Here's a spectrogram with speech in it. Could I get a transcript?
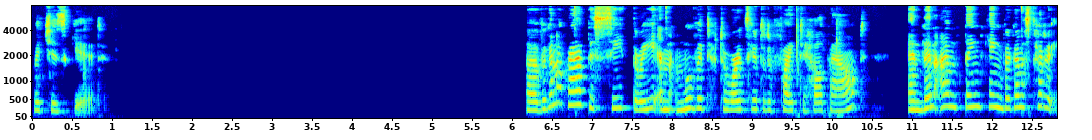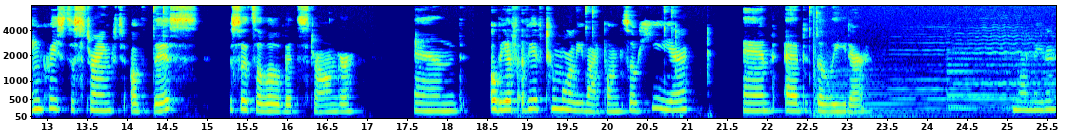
which is good. Uh, we're gonna grab the C3 and move it towards here to the fight to help out. And then I'm thinking we're gonna start to increase the strength of this, just so it's a little bit stronger. And oh, we have we have two more Levy points. So here and add the leader. More leader.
